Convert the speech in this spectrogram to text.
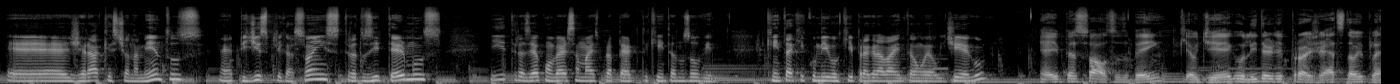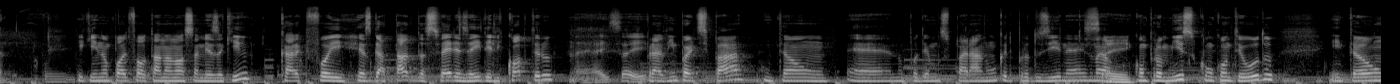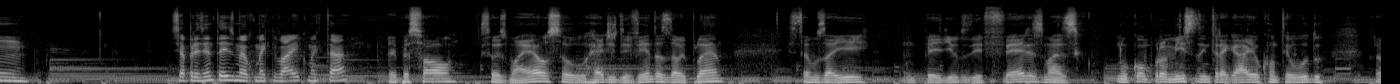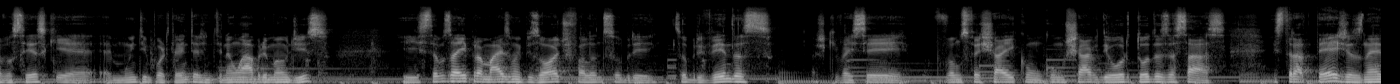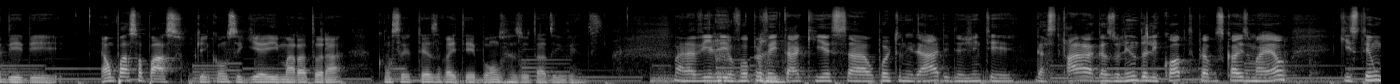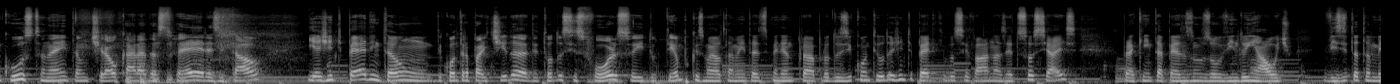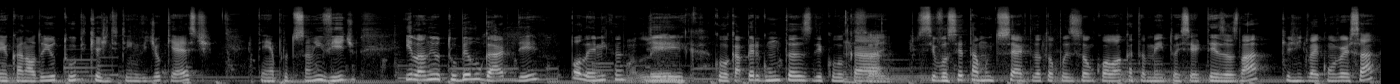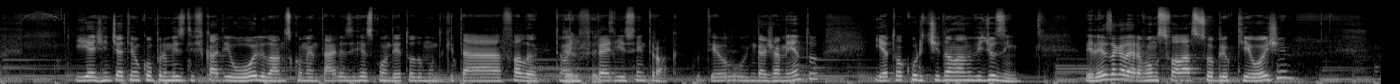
é gerar questionamentos, é pedir explicações, traduzir termos e trazer a conversa mais para perto de quem está nos ouvindo. Quem está aqui comigo aqui para gravar então é o Diego. E aí, pessoal, tudo bem? Aqui é o Diego, líder de projetos da WePlan. E quem não pode faltar na nossa mesa aqui, o cara que foi resgatado das férias aí de helicóptero. É, isso aí. Para vir participar. Então, é, não podemos parar nunca de produzir, né, Ismael? Isso aí. Compromisso com o conteúdo. Então, se apresenta aí, Ismael, como é que vai, como é que tá? E aí, pessoal, sou o Ismael, sou o head de vendas da WePlan. Estamos aí um período de férias, mas no compromisso de entregar o conteúdo para vocês, que é, é muito importante, a gente não abre mão disso. E estamos aí para mais um episódio falando sobre, sobre vendas. Acho que vai ser. Vamos fechar aí com, com chave de ouro todas essas estratégias, né? De, de, é um passo a passo. Quem conseguir aí maratonar, com certeza vai ter bons resultados em vendas. Maravilha, eu vou aproveitar aqui essa oportunidade de a gente gastar gasolina do helicóptero para buscar o Ismael, que isso tem um custo, né? Então, tirar o cara das férias e tal. E a gente pede, então, de contrapartida de todo esse esforço e do tempo que o Ismael também está despendendo para produzir conteúdo, a gente pede que você vá nas redes sociais, para quem está apenas nos ouvindo em áudio. Visita também o canal do YouTube, que a gente tem um videocast, tem a produção em vídeo. E lá no YouTube é lugar de polêmica, Polêmica. de colocar perguntas, de colocar. Se você tá muito certo da tua posição, coloca também tuas certezas lá, que a gente vai conversar. E a gente já tem o compromisso de ficar de olho lá nos comentários e responder todo mundo que tá falando. Então a gente Perfeito. pede isso em troca. O teu engajamento e a tua curtida lá no videozinho. Beleza, galera? Vamos falar sobre o que hoje?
